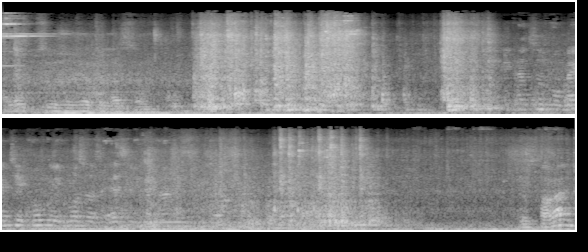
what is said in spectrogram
Alle psychische Belastung. Kannst du einen Moment hier gucken? Ich muss was essen. Ich kann nichts gegessen. Das Fahrrad?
